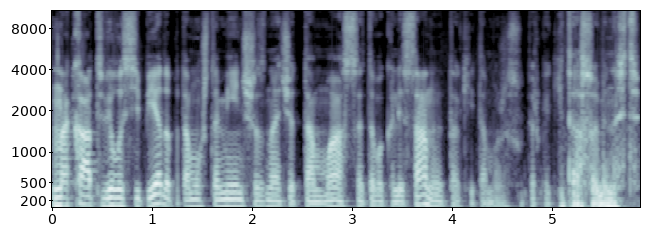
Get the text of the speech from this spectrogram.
накат велосипеда, потому что меньше, значит, там масса этого колеса, ну, такие там уже супер какие-то особенности.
